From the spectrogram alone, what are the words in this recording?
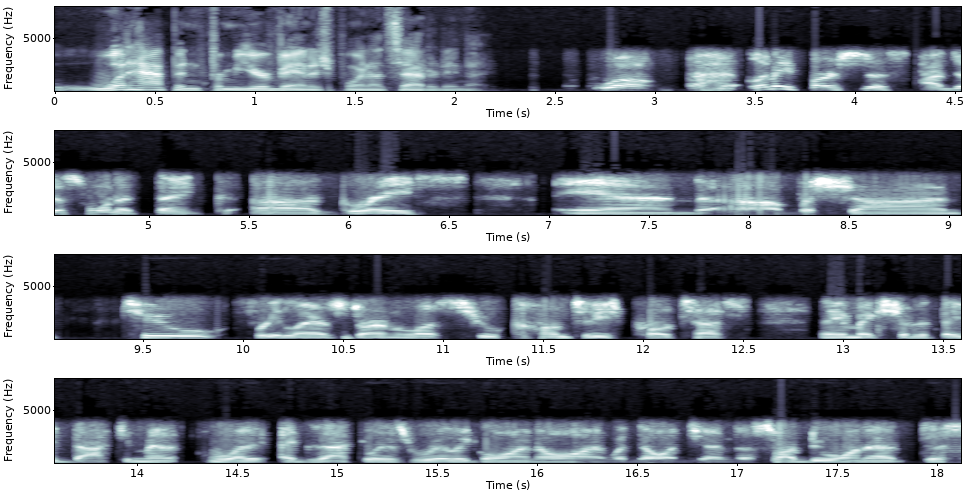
What happened from your vantage point on Saturday night? Well, let me first just I just want to thank uh, Grace and uh, Bashan two freelance journalists who come to these protests they make sure that they document what exactly is really going on with no agenda. So I do want to just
